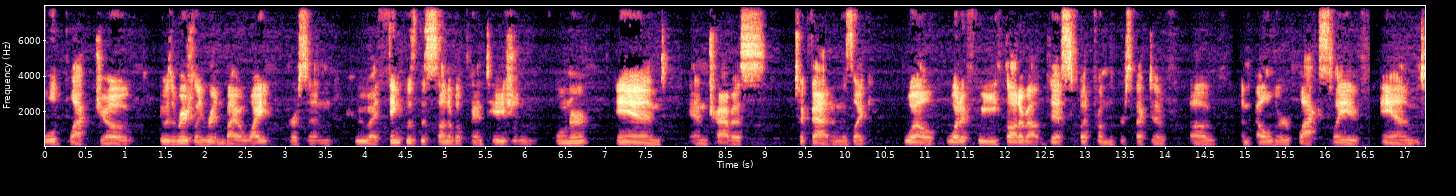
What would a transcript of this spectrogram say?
Old Black Joe. It was originally written by a white person who I think was the son of a plantation owner, and and Travis took that and was like, well, what if we thought about this, but from the perspective of an elder black slave, and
